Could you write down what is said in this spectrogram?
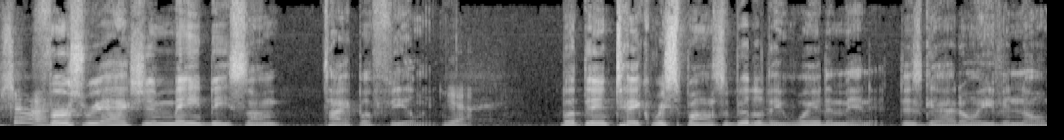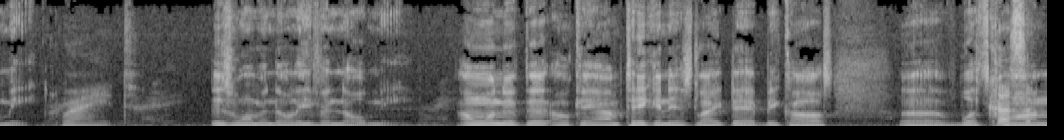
Sure. First reaction may be some type of feeling. Yeah. But then take responsibility. Wait a minute, this guy don't even know me. Right. This woman don't even know me. I wonder if that okay. I'm taking this like that because uh, what's going on,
